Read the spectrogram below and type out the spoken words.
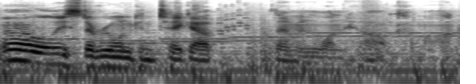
Well, at least everyone can take out them in one... Oh, come on.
